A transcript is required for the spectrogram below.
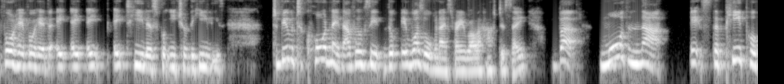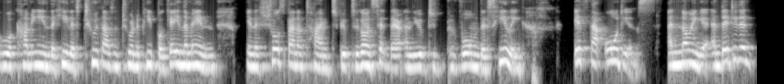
four here four here the eight eight eight eight healers for each of the healies to be able to coordinate that obviously it was organized very well i have to say but more than that it's the people who are coming in the healers 2200 people getting them in in a short span of time to be able to go and sit there and be able to perform this healing it's that audience and knowing it. And they didn't,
